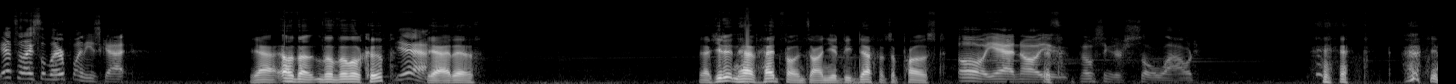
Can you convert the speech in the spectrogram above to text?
yeah, it's a nice little airplane he's got. Yeah. Oh, the, the, the little coupe? Yeah. Yeah, it is. Yeah, if you didn't have headphones on, you'd be deaf as a post. Oh yeah, no, you, those things are so loud. you know,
